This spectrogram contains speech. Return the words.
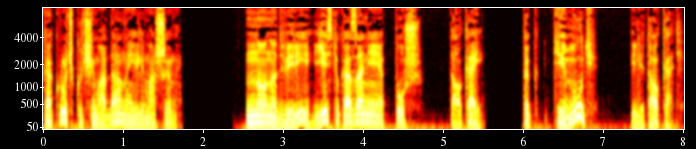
как ручку чемодана или машины. Но на двери есть указание «push» — «толкай». Так тянуть или толкать?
